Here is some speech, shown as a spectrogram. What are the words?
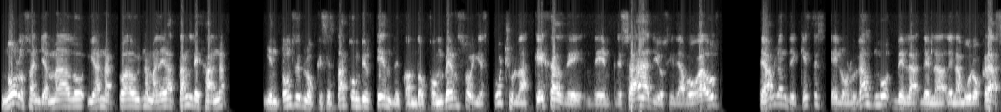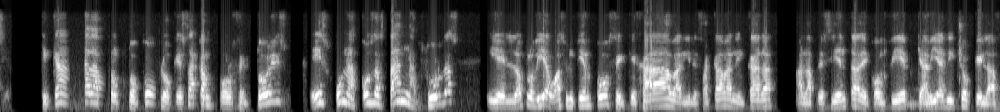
no los han llamado y han actuado de una manera tan lejana y entonces lo que se está convirtiendo, y cuando converso y escucho las quejas de, empresarios y de abogados, te hablan de que este es el orgasmo de la, de la, de la burocracia, que cada, protocolo que sacan por sectores es unas cosas tan absurdas y el otro día o hace un tiempo se quejaban y le sacaban en cara a la presidenta de Confiep que había dicho que las,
